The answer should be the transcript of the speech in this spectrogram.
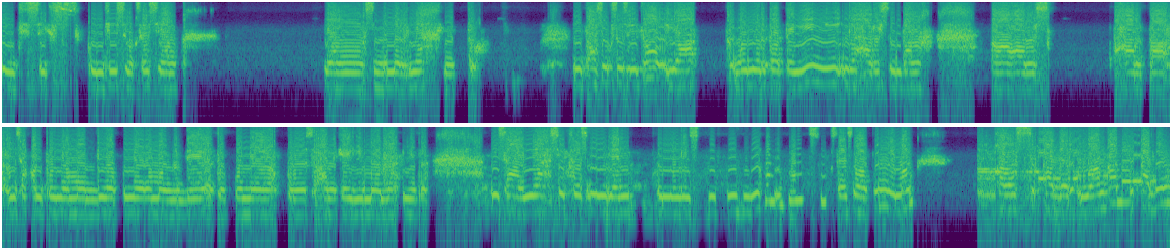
kunci sukses, kunci sukses yang yang sebenarnya gitu. Entah sukses itu ya benar kata ini nggak harus tentang uh, harus harta misalkan punya mobil punya rumah gede atau punya perusahaan kayak gimana gitu. Misalnya sukses menjadi penulis buku juga kan itu sukses walaupun memang kalau sekadar uang kan kadang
